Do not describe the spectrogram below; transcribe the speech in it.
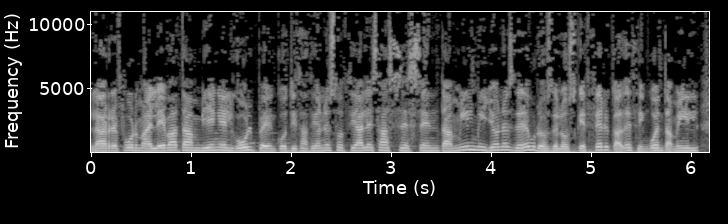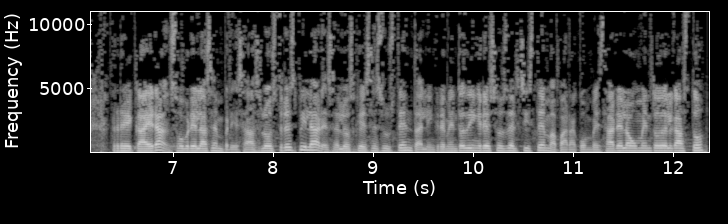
La reforma eleva también el golpe en cotizaciones sociales a 60.000 millones de euros, de los que cerca de 50.000 recaerán sobre las empresas. Los tres pilares en los que se sustenta el incremento de ingresos del sistema para compensar el aumento del gasto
